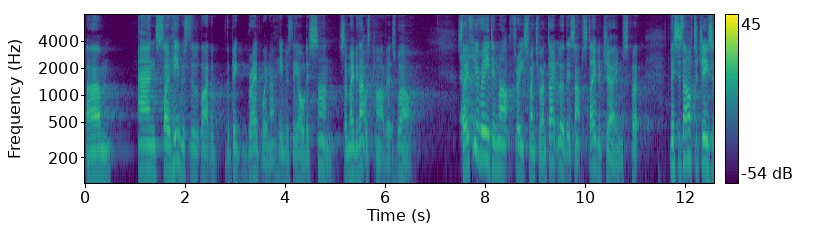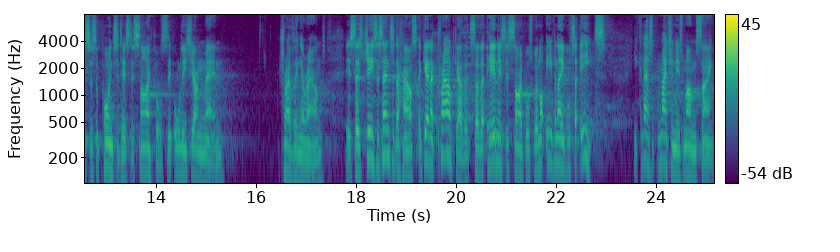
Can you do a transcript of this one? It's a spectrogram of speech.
Um, and so he was the, like the, the big breadwinner. He was the oldest son. So maybe that was part of it as well. So if you read in Mark 3:21, don't look this up, stay with James, but this is after Jesus has appointed his disciples, all these young men traveling around. It says, Jesus entered a house, again a crowd gathered, so that he and his disciples were not even able to eat. You can imagine his mum saying,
